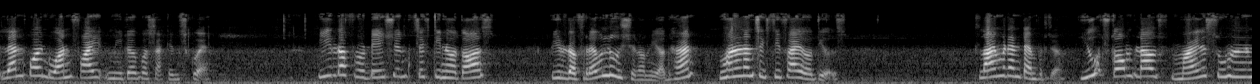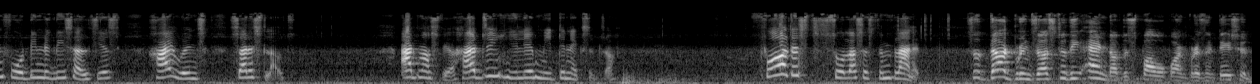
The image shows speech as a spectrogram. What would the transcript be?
11.15 meter per second square. Period of rotation 16 Earth hours. Period of revolution on the other hand 165 Earth years. Climate and temperature. Huge storm clouds minus 214 degrees Celsius. High winds cirrus clouds. Atmosphere hydrogen, helium, methane, etc. Furthest solar system planet. So that brings us to the end of this PowerPoint presentation.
